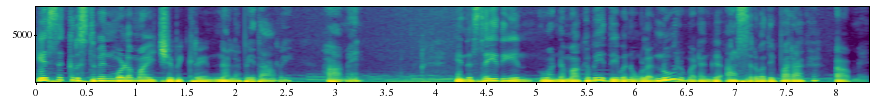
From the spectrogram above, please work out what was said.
இயேசு கிறிஸ்துவின் மூலமாய் ஜெபிக்கிறேன் நல்ல பிதாவே. ஆமென். இந்த செய்தியின் வண்ணமாகவே தேவன் உங்களை நூறு மடங்கு ஆசீர்வதிப்பாராக. ஆமேன்.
